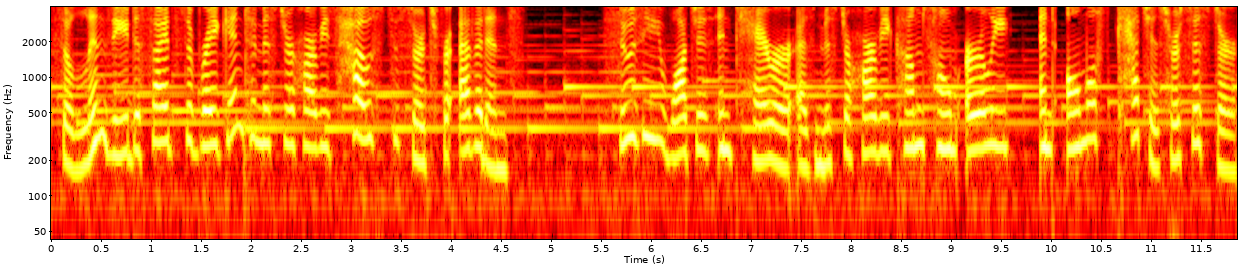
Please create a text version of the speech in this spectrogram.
so Lindsay decides to break into Mr. Harvey's house to search for evidence. Susie watches in terror as Mr. Harvey comes home early and almost catches her sister.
